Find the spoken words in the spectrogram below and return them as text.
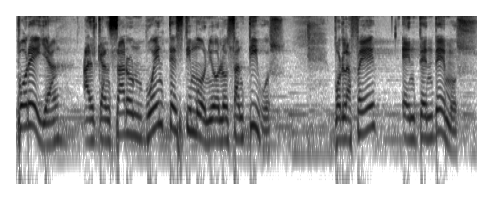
Por ella alcanzaron buen testimonio los antiguos. Por la fe entendemos.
